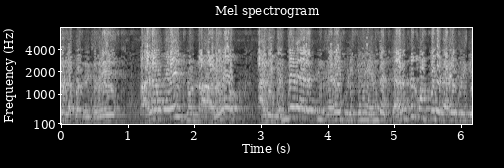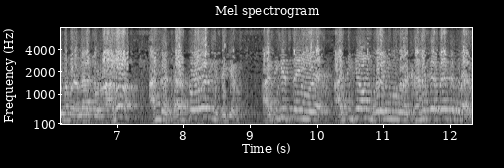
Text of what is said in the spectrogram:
சொல்லப்பட்டிருக்குது. பல முறை சொன்னாலும் அது எந்த நேரத்தில் கடைபிடிக்கணும் எந்த கருத்துக்கு உட்பட்டு கடைபிடிக்கணும் எல்லாம் சொன்னாலும் அந்த கருத்தோட நீங்க செய்யணும். அதிகத்தை அதிகம் குறைவுங்கிற கணக்கை பேசக்கூடாது.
